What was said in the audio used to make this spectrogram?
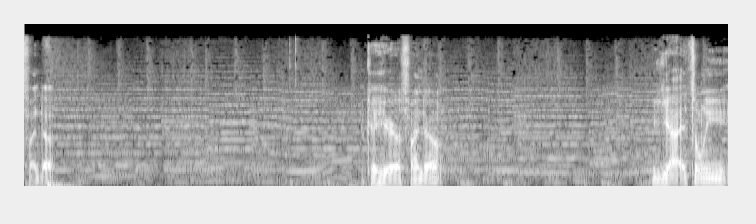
Let's find out. Okay, here, let's find out. Yeah, it's only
